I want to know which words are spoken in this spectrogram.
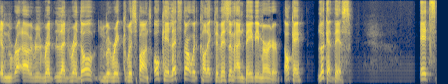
um, uh, Redo responds, okay, let's start with collectivism and baby murder. Okay, look at this. It's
